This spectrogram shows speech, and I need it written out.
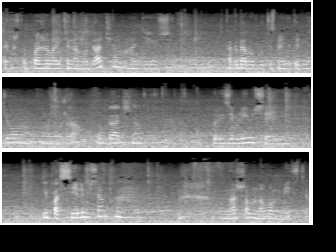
Так что пожелайте нам удачи. Надеюсь, когда вы будете смотреть это видео, мы уже удачно приземлимся и и поселимся в нашем новом месте.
